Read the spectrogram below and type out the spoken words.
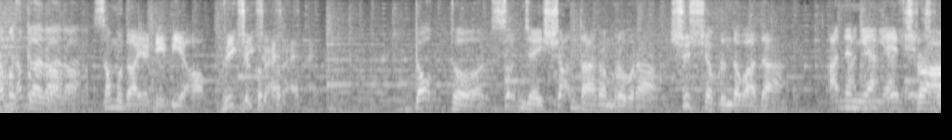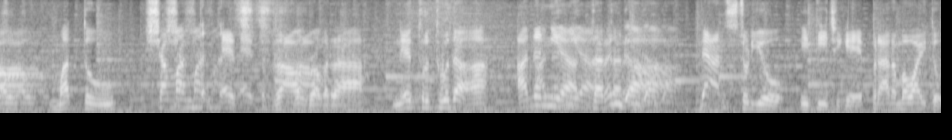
ನಮಸ್ಕಾರ. ಸಮುದಾಯ ಟಿವಿಯ ವೀಕ್ಷಕರೇ. ಡಾಕ್ಟರ್ ಸಂಜಯ್ ಶಾಂತಾರಾಮ್ ರವರ ಶಿಷ್ಯ ವೃಂದವಾದ ಅನನ್ಯ ಎಸ್ ರಾವ್ ಮತ್ತು ಶಮಂತ್ ಎಸ್ ರಾವ್ ರವರ ನೇತೃತ್ವದ ಅನನ್ಯ ತರಂಗ. ಡ್ಯಾನ್ಸ್ ಸ್ಟುಡಿಯೋ ಇತ್ತೀಚೆಗೆ ಪ್ರಾರಂಭವಾಯಿತು.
